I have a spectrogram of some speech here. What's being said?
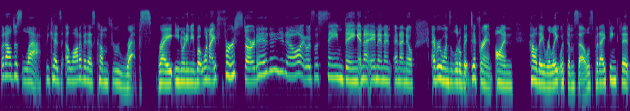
but I'll just laugh because a lot of it has come through reps, right? You know what I mean? But when I first started, you know, it was the same thing. And I, and, and, and I know everyone's a little bit different on how they relate with themselves, but I think that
